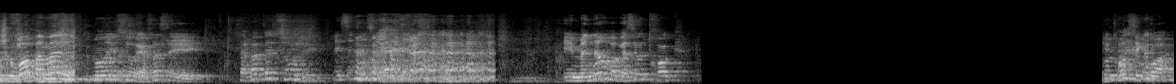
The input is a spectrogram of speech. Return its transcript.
Je crois pas mal Tout le monde a le sourire, ça c'est. Ça va peut-être changer. Et maintenant on va passer au troc. C'est quoi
